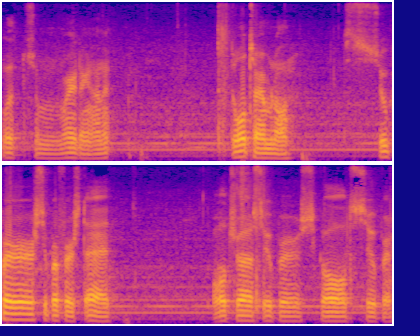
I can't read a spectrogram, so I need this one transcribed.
with some writing on it, Duel Terminal, Super, Super First Ed, Ultra, Super, Gold, Super.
